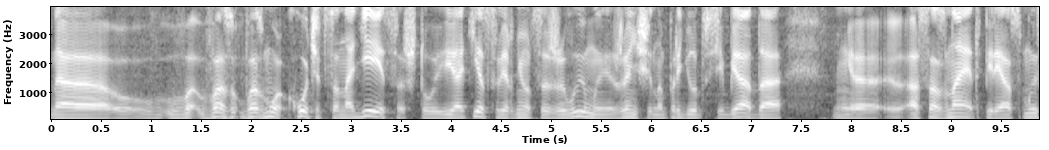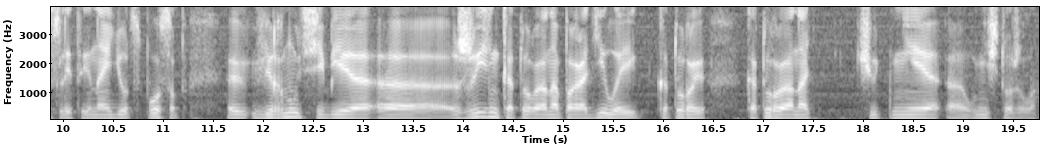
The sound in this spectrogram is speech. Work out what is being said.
э, воз, возможно, хочется надеяться, что и отец вернется живым, и женщина придет в себя, да, осознает, переосмыслит и найдет способ э, вернуть себе э, жизнь, которую она породила и которую, которую она чуть не уничтожила.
